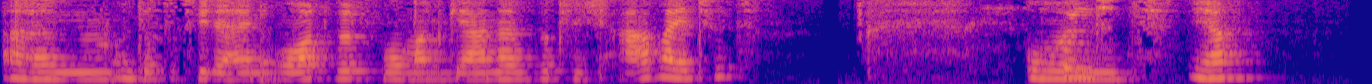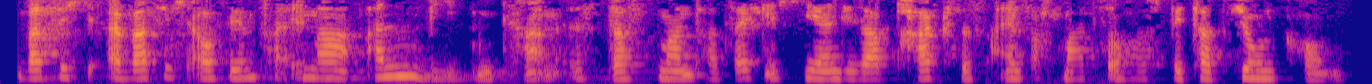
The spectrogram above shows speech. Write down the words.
Ähm, und dass es wieder ein Ort wird, wo man gerne wirklich arbeitet. Und, und ja was ich, was ich auf jeden Fall immer anbieten kann, ist, dass man tatsächlich hier in dieser Praxis einfach mal zur Hospitation kommt.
